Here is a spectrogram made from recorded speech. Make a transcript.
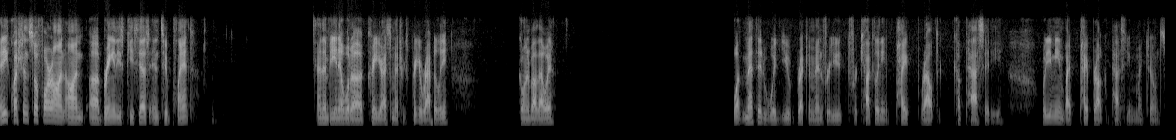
Any questions so far on, on uh, bringing these PCS into plant? And then being able to create your isometrics pretty rapidly, going about that way? What method would you recommend for you for calculating pipe route capacity? What do you mean by pipe route capacity, Mike Jones?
